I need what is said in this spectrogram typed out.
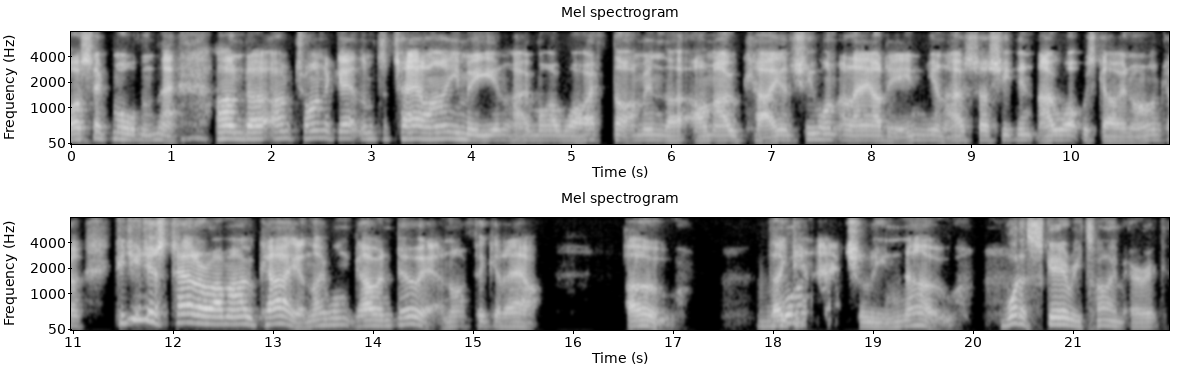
I said more than that. And uh, I'm trying to get them to tell Amy, you know, my wife, that I'm in the, I'm okay. And she wasn't allowed in, you know, so she didn't know what was going on. I'm going, could you just tell her I'm okay? And they wouldn't go and do it. And I figured out, oh, they what, didn't actually know. what a scary time, Eric.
